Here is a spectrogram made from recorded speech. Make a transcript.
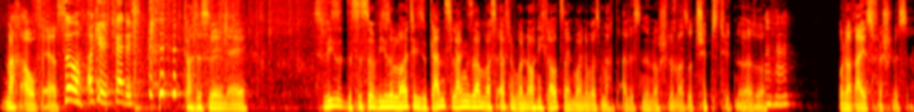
Mach auf erst. So, okay, fertig. Gottes Willen, ey. Das ist, so, das ist so wie so Leute, die so ganz langsam was öffnen wollen, auch nicht laut sein wollen, aber es macht alles nur noch schlimmer. So Chipstüten oder so. Oder Reißverschlüsse.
